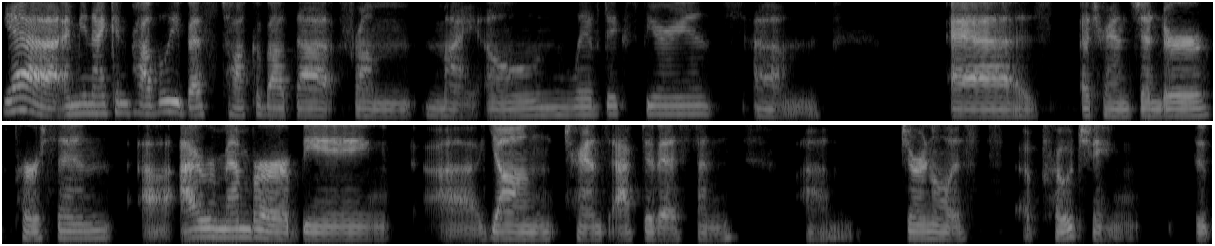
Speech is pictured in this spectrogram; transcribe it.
Yeah, I mean, I can probably best talk about that from my own lived experience. Um, as a transgender person, uh, I remember being a young trans activist and um, journalists approaching the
